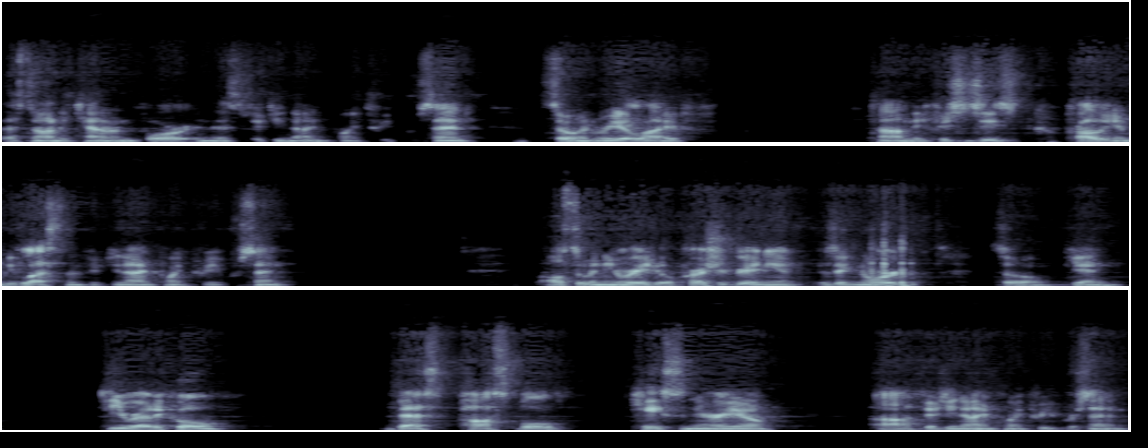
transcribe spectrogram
That's not accounted for in this 59.3%. So in real life, um, the efficiency is probably going to be less than 59.3%. Also, any radial pressure gradient is ignored. So again, theoretical, best possible case scenario, 59.3%.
